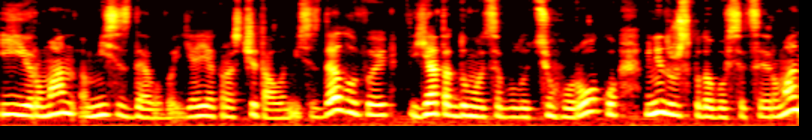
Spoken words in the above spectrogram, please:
і роман Місіс Деловей. Я якраз читала Місіс Деловей. Я так думаю, це було цього року. Мені дуже сподобався цей роман.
